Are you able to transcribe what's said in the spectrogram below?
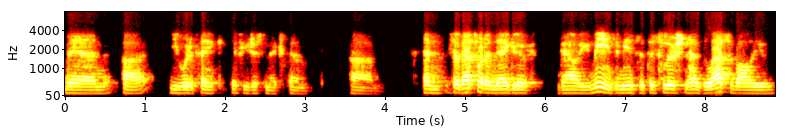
than uh, you would think if you just mix them. Um, and so that's what a negative value means. It means that the solution has less volume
